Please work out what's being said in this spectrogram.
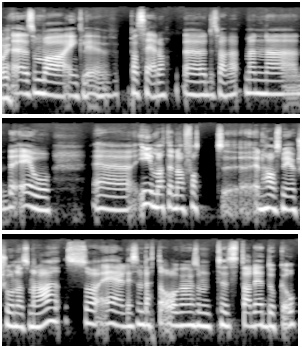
eh, som var egentlig passé, da, eh, dessverre. Men eh, det er jo eh, I og med at en har fått En har så mye auksjoner som en har, så er liksom dette årganger som til stadighet dukker opp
